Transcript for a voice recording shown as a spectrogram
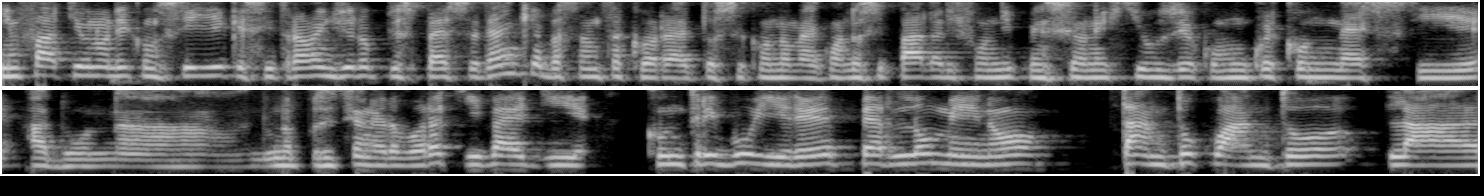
Infatti uno dei consigli che si trova in giro più spesso ed è anche abbastanza corretto secondo me quando si parla di fondi pensione chiusi o comunque connessi ad una, ad una posizione lavorativa è di contribuire perlomeno tanto quanto la,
